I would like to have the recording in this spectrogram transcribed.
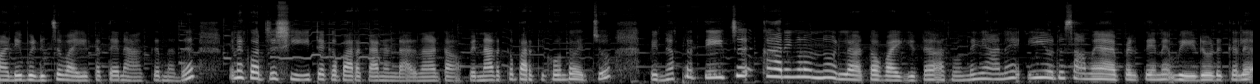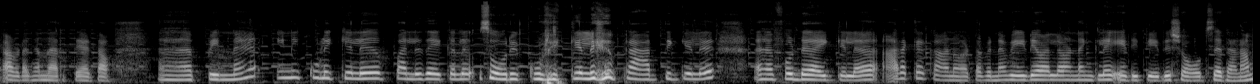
മടി പിടിച്ച് വൈകിട്ടത്തേനാക്കുന്നത്. പിന്നെ കുറച്ച് ഷീറ്റൊക്കെ പറക്കാനുണ്ടായിരുന്നു കേട്ടോ. പിന്നെ അതൊക്കെ പറക്കിക്കൊണ്ട് വെച്ചു. പിന്നെ പ്രത്യേകിച്ച് കാര്യങ്ങളൊന്നുമില്ല കേട്ടോ വൈകിട്ട്. അതുകൊണ്ട് ഞാൻ ഈ ഒരു സമയമായപ്പോഴത്തേന് വീഡിയോ എടുക്കൽ അവിടെ അങ്ങ് നിർത്തി കേട്ടോ. പിന്നെ ഇനി കുളിക്കൽ പല്ല് തേക്കൽ സോറി കുളിക്കൽ പ്രാർത്ഥിക്കൽ ഫുഡ് കഴിക്കൽ അതൊക്കെ കാണും കേട്ടോ. പിന്നെ വീഡിയോ വല്ലതും ഉണ്ടെങ്കിൽ എഡിറ്റ് ചെയ്ത് ഷോർട്സ് ഇടണം.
